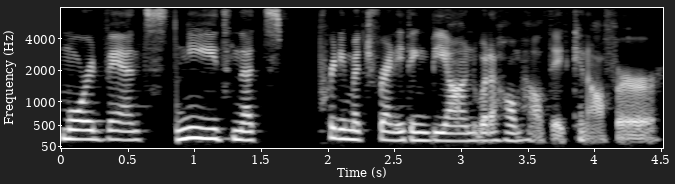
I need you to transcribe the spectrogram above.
more advanced needs. And that's pretty much for anything beyond what a home health aide can offer.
